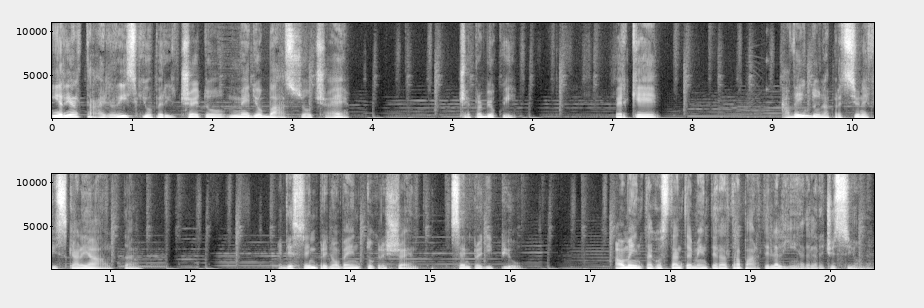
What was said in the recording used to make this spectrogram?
In realtà il rischio per il ceto medio-basso c'è, c'è proprio qui, perché avendo una pressione fiscale alta, ed è sempre in aumento crescente, sempre di più, aumenta costantemente d'altra parte la linea della recessione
